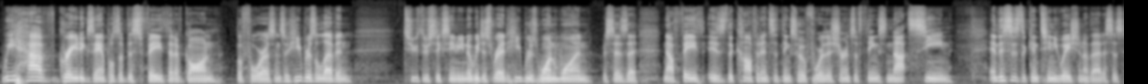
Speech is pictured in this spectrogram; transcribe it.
We have great examples of this faith that have gone before us. And so Hebrews 11 2 through 16. You know, we just read Hebrews 1 1, which says that now faith is the confidence in things hoped for, the assurance of things not seen. And this is the continuation of that. It says,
